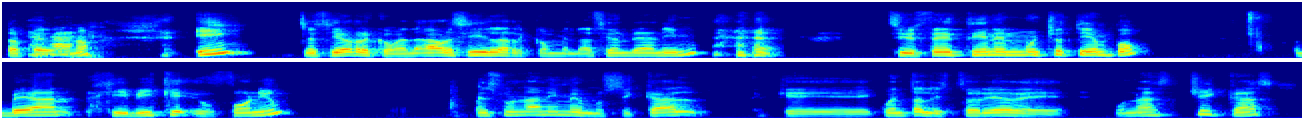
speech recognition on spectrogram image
Y les quiero recomendar, ahora sí la recomendación de anime. si ustedes tienen mucho tiempo, vean Hibike Euphonium. Es un anime musical que cuenta la historia de unas chicas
